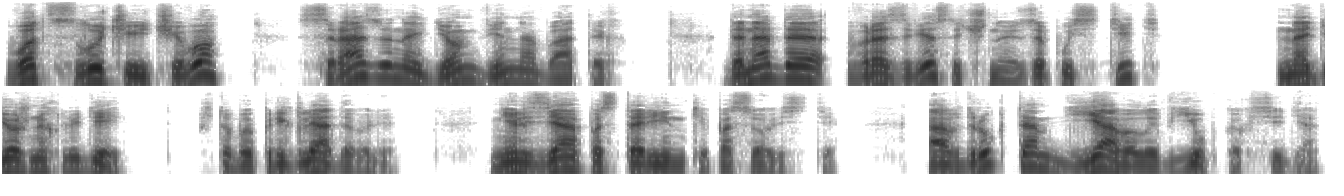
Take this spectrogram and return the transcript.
Вот в случае чего сразу найдем виноватых. Да надо в развесочную запустить надежных людей, чтобы приглядывали. Нельзя по старинке, по совести. А вдруг там дьяволы в юбках сидят?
